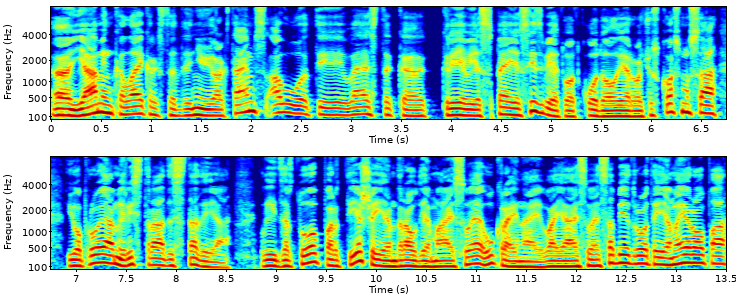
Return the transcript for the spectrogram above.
uh, Jāmin, ka laikraksta The New York Times avoti vēsta, ka Krievijas spējas izvietot kodolieročus kosmosā joprojām ir izstrādes stadijā. Līdz ar to par tiešajiem draudiem ASV, Ukrainai vai ASV sabiedrotajiem Eiropā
